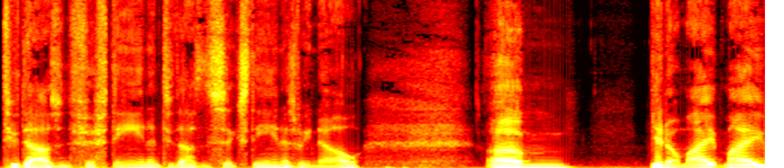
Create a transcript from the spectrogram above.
2015 and 2016, as we know. Um, you know, my my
